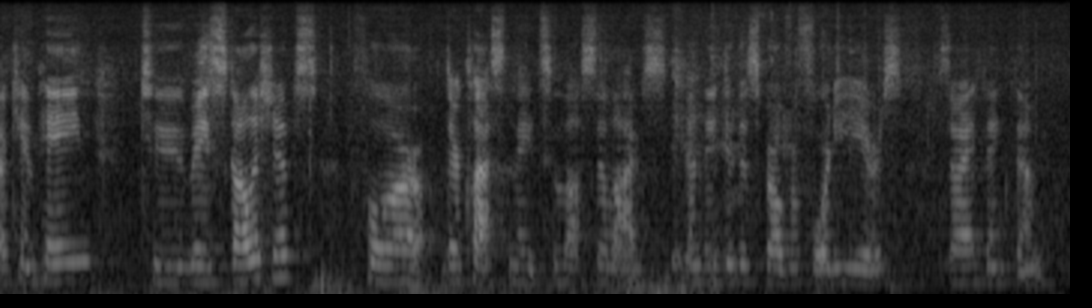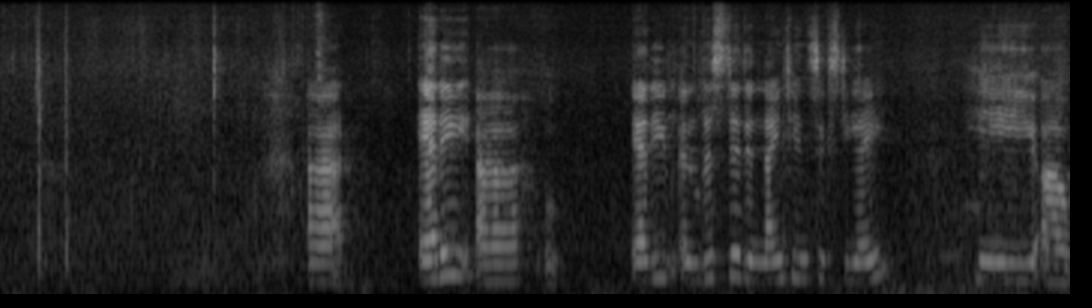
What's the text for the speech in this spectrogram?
a campaign to raise scholarships for their classmates who lost their lives. And they did this for over 40 years. So I thank them. Uh, Eddie, uh, Eddie enlisted in 1968. He uh,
